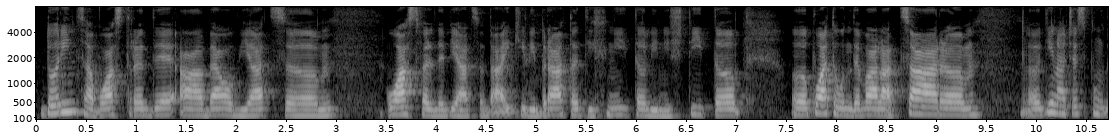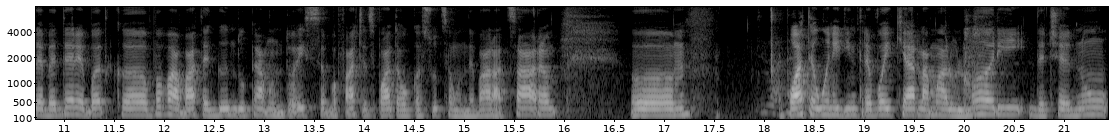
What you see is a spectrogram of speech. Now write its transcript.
dorința voastră de a avea o viață, o astfel de viață, da? echilibrată, tihnită, liniștită, uh, poate undeva la țară, Uh, din acest punct de vedere, văd că vă va bate gândul pe amândoi să vă faceți poate o căsuță undeva la țară, uh, poate unii dintre voi chiar la malul mării, de ce nu,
